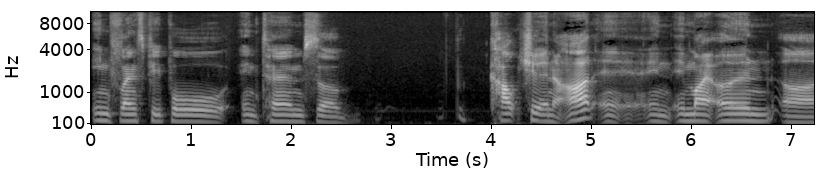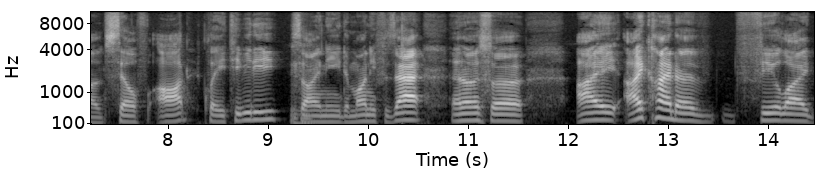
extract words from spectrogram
influence people in terms of culture and art in in, my own uh, self art creativity. So I need the money for that, and also I I kind of feel like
